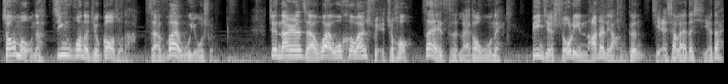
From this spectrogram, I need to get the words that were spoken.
张某呢惊慌的就告诉他在外屋有水。这男人在外屋喝完水之后，再次来到屋内，并且手里拿着两根解下来的鞋带，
